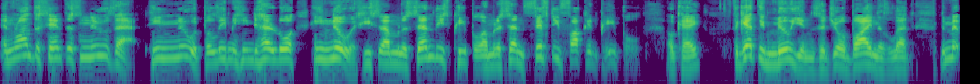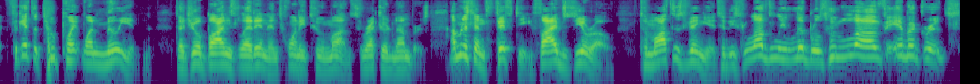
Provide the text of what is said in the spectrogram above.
And Ron DeSantis knew that. He knew it. Believe me, he had it all. He knew it. He said, I'm going to send these people. I'm going to send 50 fucking people. Okay? Forget the millions that Joe Biden has let. Forget the 2.1 million that Joe Biden's let in in 22 months, record numbers. I'm going to send 50, 5 0 to Martha's Vineyard, to these lovely liberals who love immigrants.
